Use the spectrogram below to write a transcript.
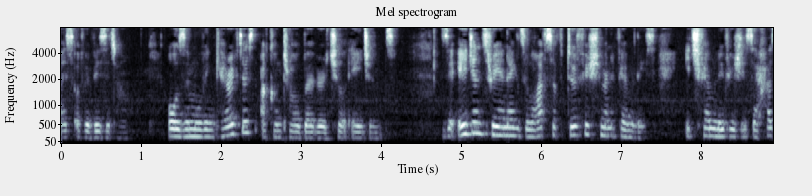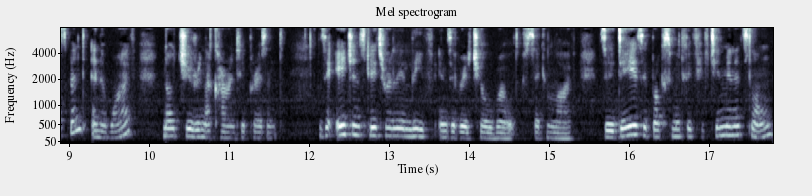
eyes of a visitor. All the moving characters are controlled by virtual agents. The agents reenact the lives of two fishermen families. Each family features a husband and a wife. No children are currently present. The agents literally live in the virtual world of Second Life. The day is approximately 15 minutes long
